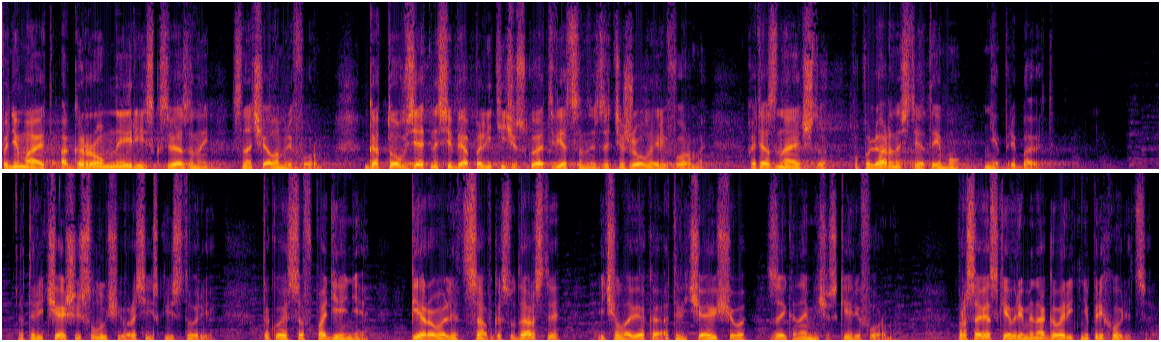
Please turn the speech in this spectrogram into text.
понимает огромный риск, связанный с началом реформ, готов взять на себя политическую ответственность за тяжелые реформы, хотя знает, что популярности это ему не прибавит. Это редчайший случай в российской истории. Такое совпадение первого лица в государстве и человека, отвечающего за экономические реформы. Про советские времена говорить не приходится –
